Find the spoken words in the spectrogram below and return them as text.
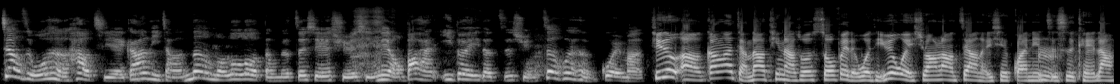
这样子我很好奇耶。刚刚你讲的那么落落等的这些学习内容，包含一对一的咨询，这会很贵吗？其实呃，刚刚讲到 Tina 说收费的问题，因为我也希望让这样的一些观念知识可以让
